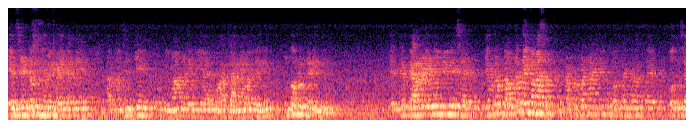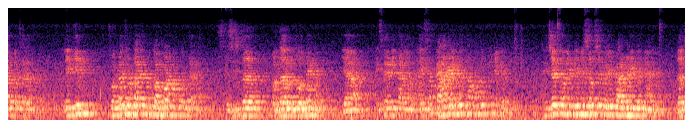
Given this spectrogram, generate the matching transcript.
हेल्थ सेंटर्स भी हमें खड़े करने हैं। और मस्जिद के इमाम रहेंगे या वहाँ जानने वाले रहेंगे, उनको हम लोग ट्रेनिंग देंगे। पैरामेडिकल में ऐसा है कि हम लोग डॉक्टर नहीं बना सकते। डॉक्टर बनना है तो बहुत पैसा लगता है बहुत दूसरा बच्चा लगता है लेकिन छोटा छोटा है तो कंपाउंड होता है सिस्टर पंद्रह होते हैं या एक्सरे निकालना, ऐसा पैरामेडिकल का हम लोग क्यों नहीं करते? क्रिश्चियन कम्युनिटी में सबसे पहले पैरामेडिकल में आए। दस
